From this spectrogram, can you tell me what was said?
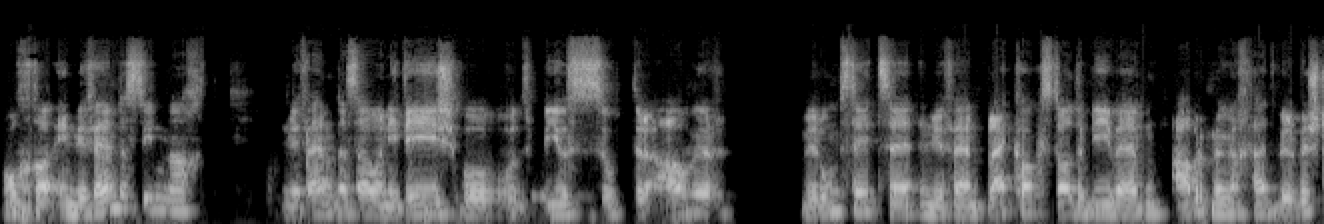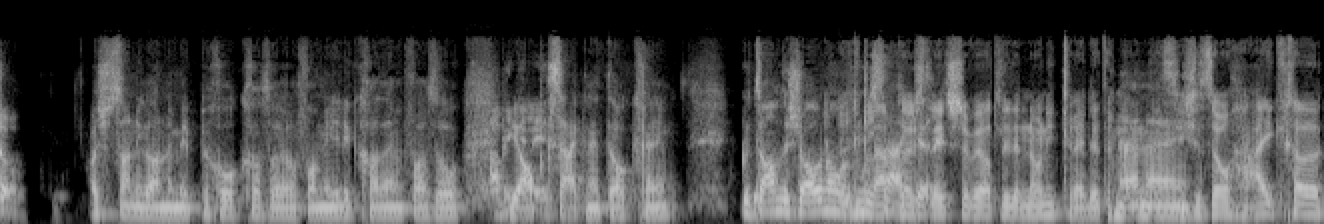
Wochen. Inwiefern das Sinn macht, inwiefern das auch eine Idee ist, wo, wo der Pius Sutter auch würde, würde umsetzen, inwiefern Blackhawks da dabei wären, aber die Möglichkeit würde bestehen. Hast du das habe ich gar nicht mitbekommen, also von Amerika in dem Fall so Aber wie abgesegnet, okay. Gut, das andere ist auch noch, was Ich ich muss glaube, da hast du das sagen. letzte Wörtchen dann noch nicht geredet. Ich meine, es ist ja so heikel.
